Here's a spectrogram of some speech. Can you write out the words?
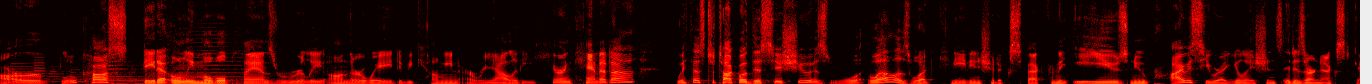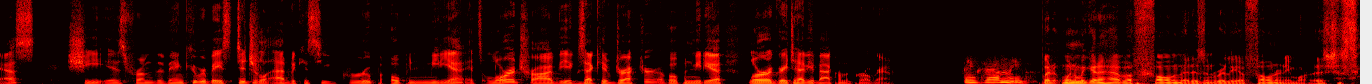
Are low cost data only mobile plans really on their way to becoming a reality here in Canada? With us to talk about this issue as well as what Canadians should expect from the EU's new privacy regulations, it is our next guest. She is from the Vancouver based digital advocacy group, Open Media. It's Laura Tribe, the executive director of Open Media. Laura, great to have you back on the program. Thanks for having me. When, when are we going to have a phone that isn't really a phone anymore? It's just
